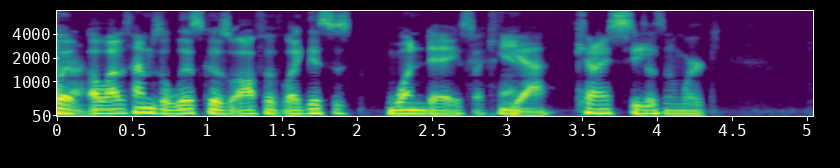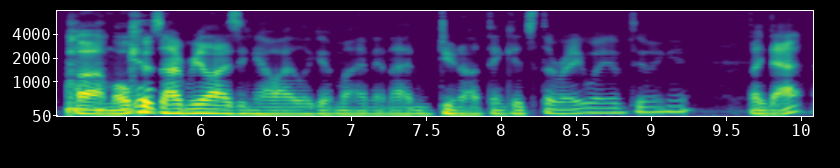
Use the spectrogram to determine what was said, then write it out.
but a lot of times the list goes off of like this is one day, so I can't. Yeah. Can I see? it doesn't work. Uh, mobile Because I'm realizing how I look at mine, and I do not think it's the right way of doing it. like that.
